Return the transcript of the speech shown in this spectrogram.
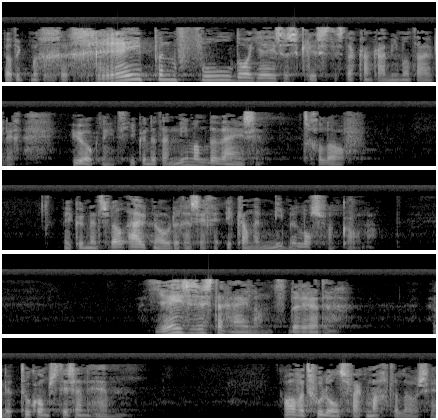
dat ik me gegrepen voel door Jezus Christus. Dat kan ik aan niemand uitleggen. U ook niet. Je kunt het aan niemand bewijzen. Het geloof. Maar je kunt mensen wel uitnodigen en zeggen, ik kan er niet meer los van komen. Jezus is de heiland, de redder. En de toekomst is aan hem. Oh, wat voelen we ons vaak machteloos, hè?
